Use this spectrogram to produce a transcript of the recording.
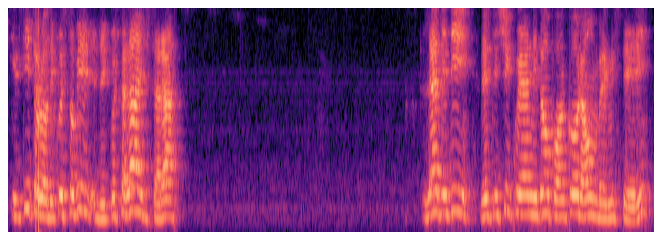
il titolo di questo video di questa live sarà la dd 25 anni dopo ancora ombre e misteri.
